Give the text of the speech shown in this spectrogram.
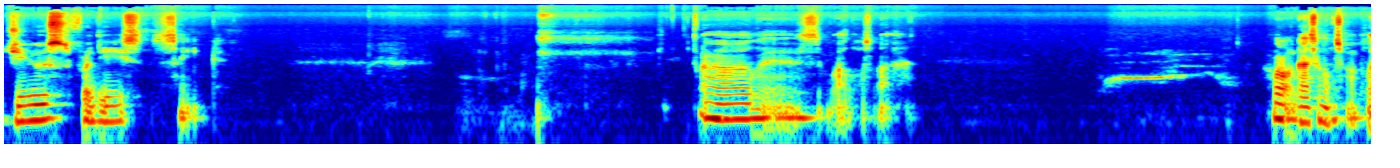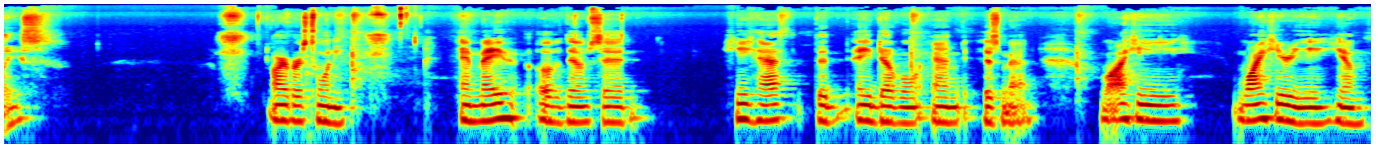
Jews for these sake. Uh, let's, well, Hold on, guys, I lost my place. Alright, verse 20. And many of them said, He hath the, a devil and is mad. Why he why hear ye him?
